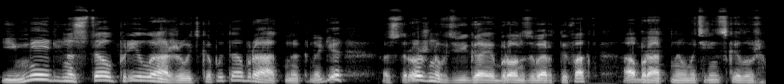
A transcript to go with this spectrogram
и медленно стал прилаживать копыта обратно к ноге, осторожно вдвигая бронзовый артефакт обратно в материнское ложе.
